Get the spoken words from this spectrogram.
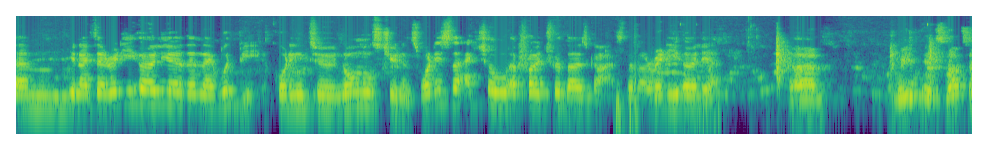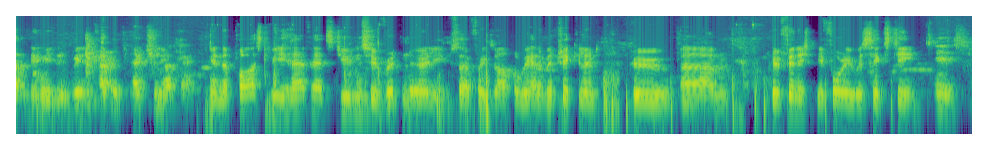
um, you know, if they're ready earlier than they would be, according to normal students, what is the actual approach with those guys that are ready earlier? Um, we, it's not something we, we encourage, actually. Okay. In the past, we have had students who've written early. So, for example, we had a matriculant who um, who finished before he was 16. Yes.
